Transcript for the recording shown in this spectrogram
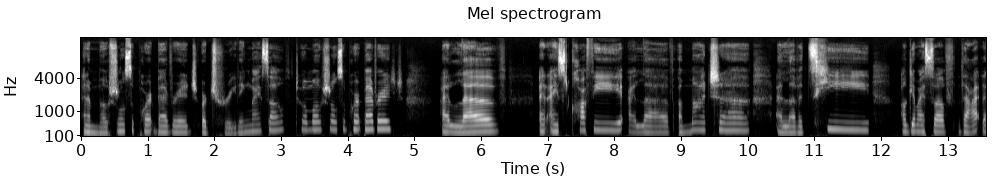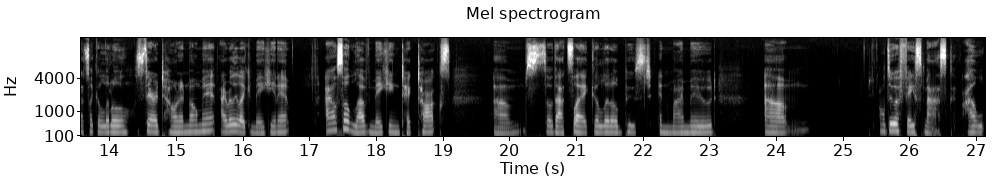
an emotional support beverage or treating myself to emotional support beverage. I love an iced coffee. I love a matcha. I love a tea. I'll give myself that. That's like a little serotonin moment. I really like making it. I also love making TikToks. Um, so that's like a little boost in my mood. Um, I'll do a face mask. I'll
